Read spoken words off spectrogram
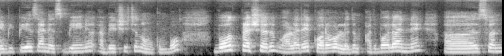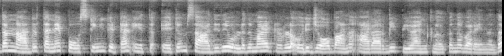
I B P S and S B ഐന് അപേക്ഷിച്ച് നോക്കുമ്പോൾ വർക്ക് പ്രഷർ വളരെ കുറവുള്ളതും അതുപോലെ തന്നെ സ്വന്തം നാട്ടിൽ തന്നെ പോസ്റ്റിംഗ് കിട്ടാൻ ഏറ്റവും സാധ്യതയുള്ളതുമായിട്ടുള്ള ഒരു ജോബാണ് R R B P O and clerk എന്ന് പറയുന്നത്.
